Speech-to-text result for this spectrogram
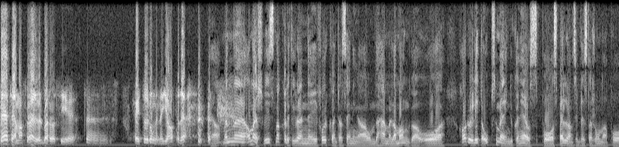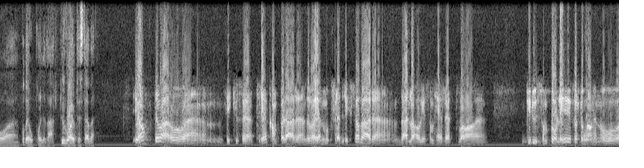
det er tema, så er det vel bare å si et uh, høyt og rungende ja til det. Ja, men eh, Anders, vi snakka litt grann i forkant av sendinga om det her med La Manga. og Har du en liten oppsummering du kan gi oss på spillerne sine prestasjoner på, eh, på det oppholdet der? Du var jo til stede. ja, det var jo eh, Fikk jo se tre kamper der. Det var en mot Fredrikstad, der, eh, der laget som helhet var grusomt dårlig i første omgangen og,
